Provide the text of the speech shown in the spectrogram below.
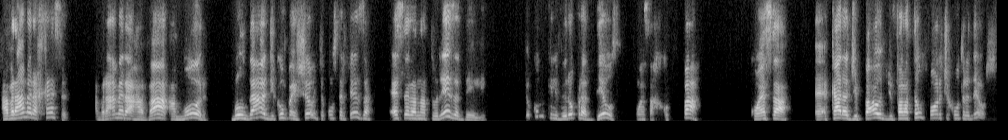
Abraão era chesed. Abraão era havá, amor, bondade, compaixão. Então, com certeza, essa era a natureza dele. Então, como que ele virou para Deus com essa roupa, com essa é, cara de pau de falar tão forte contra Deus?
